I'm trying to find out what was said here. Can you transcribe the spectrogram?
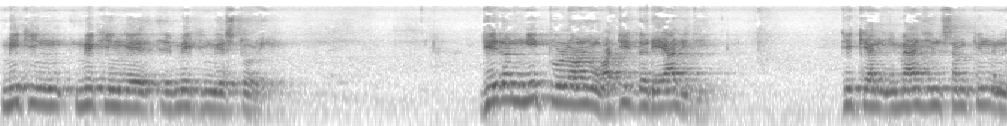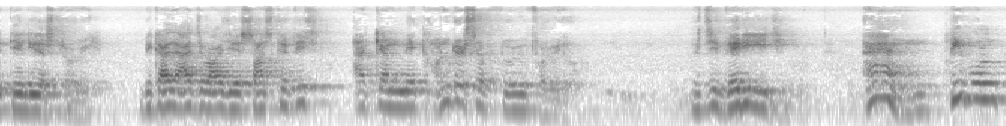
making, making, a, making a story. They don't need to learn what is the reality. They can imagine something and tell you a story. Because as was a Sanskritist, I can make hundreds of stories for you, which is very easy. And people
